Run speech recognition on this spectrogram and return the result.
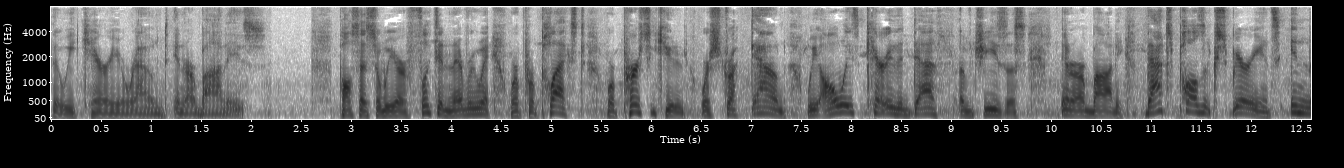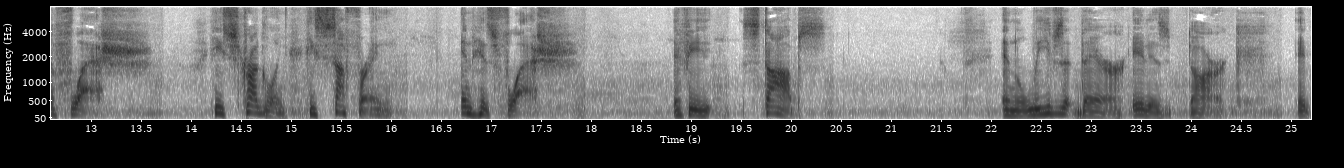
that we carry around in our bodies. Paul says, So we are afflicted in every way. We're perplexed, we're persecuted, we're struck down. We always carry the death of Jesus in our body. That's Paul's experience in the flesh. He's struggling, he's suffering in his flesh. If he stops and leaves it there, it is dark. It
